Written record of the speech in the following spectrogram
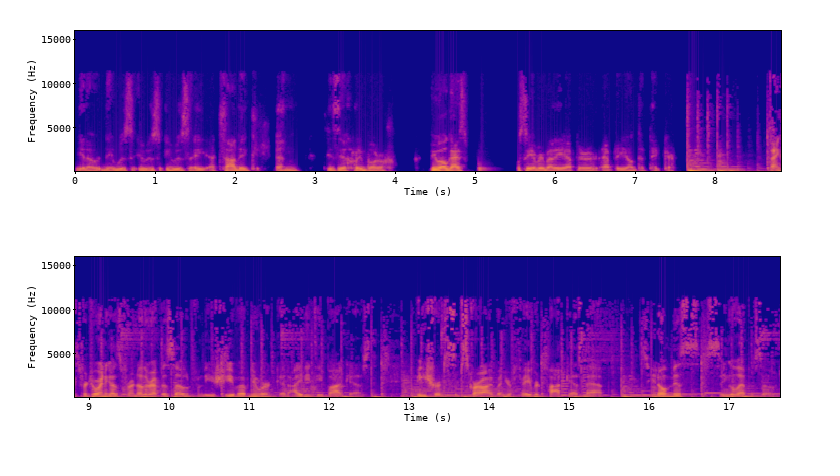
You know, it was it was it was a, a tzaddik and tizichrei baruch. Be well, guys. We'll see everybody after, after Yom Take care. Thanks for joining us for another episode from the Yeshiva of Newark at IDT Podcast. Be sure to subscribe on your favorite podcast app so you don't miss a single episode.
